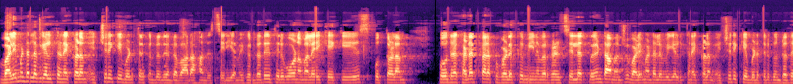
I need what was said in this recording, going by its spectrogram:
வளிமண்டலவியல் திணைக்களம் எச்சரிக்கை விடுத்திருக்கின்றது என்றவாறாக அந்த செய்தி அமைகின்றது. திருகோணமலை கே. புத்தளம் போன்ற கடற்பரப்புகளுக்கு மீனவர்கள் செல்ல வேண்டாம் என்று வளிமண்டலவியல் திணைக்களம் எச்சரிக்கை விடுத்திருக்கின்றது.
